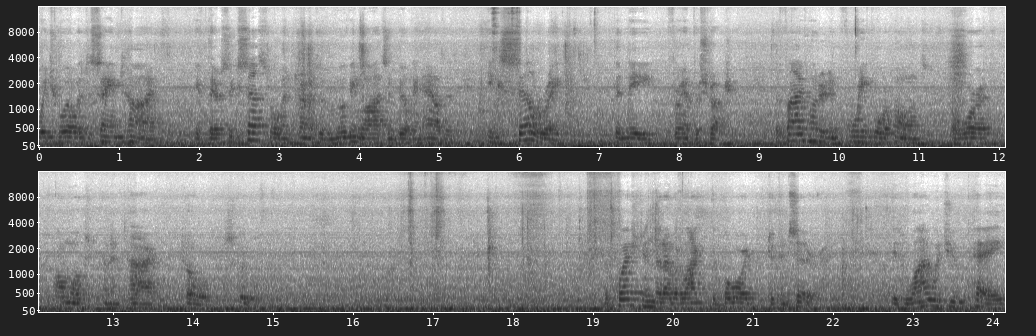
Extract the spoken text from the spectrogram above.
which will at the same time, if they're successful in terms of moving lots and building houses, accelerate the need for infrastructure. The 544 homes are worth almost an entire total school. The question that I would like the board to consider is why would you pay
